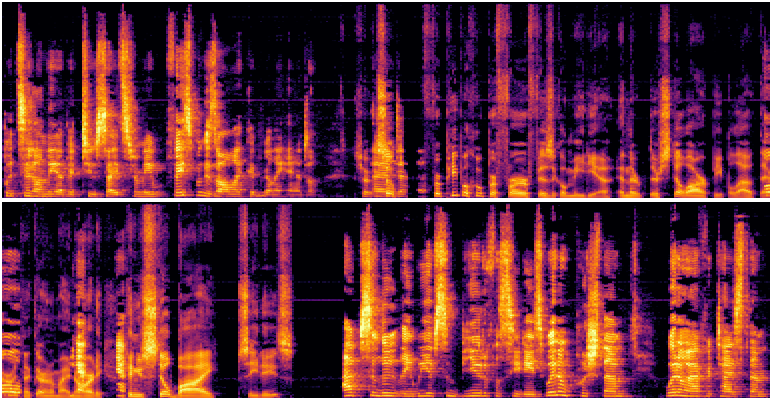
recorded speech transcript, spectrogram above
puts it on the other two sites for me. Facebook is all I could really handle. Sure. And, so, uh, for people who prefer physical media, and there there still are people out there, oh, I think they're in a minority. Yeah, yeah. Can you still buy CDs? Absolutely. We have some beautiful CDs. We don't push them. We don't advertise them.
